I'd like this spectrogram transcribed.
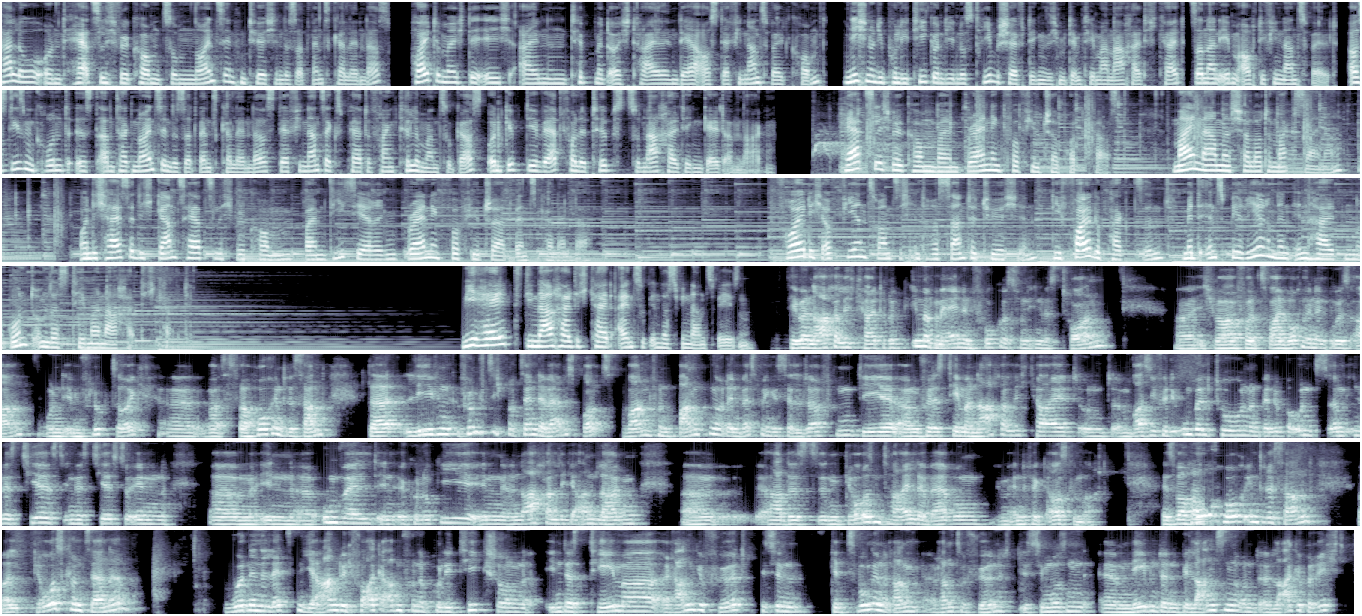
Hallo und herzlich willkommen zum 19. Türchen des Adventskalenders. Heute möchte ich einen Tipp mit euch teilen, der aus der Finanzwelt kommt. Nicht nur die Politik und die Industrie beschäftigen sich mit dem Thema Nachhaltigkeit, sondern eben auch die Finanzwelt. Aus diesem Grund ist an Tag 19 des Adventskalenders der Finanzexperte Frank Tillemann zu Gast und gibt dir wertvolle Tipps zu nachhaltigen Geldanlagen. Herzlich willkommen beim Branding for Future Podcast. Mein Name ist Charlotte Maxseiner und ich heiße dich ganz herzlich willkommen beim diesjährigen Branding for Future Adventskalender. Freue dich auf 24 interessante Türchen, die vollgepackt sind mit inspirierenden Inhalten rund um das Thema Nachhaltigkeit. Wie hält die Nachhaltigkeit Einzug in das Finanzwesen? Das Thema Nachhaltigkeit rückt immer mehr in den Fokus von Investoren. Äh, ich war vor zwei Wochen in den USA und im Flugzeug, äh, es war hochinteressant, da liefen 50 Prozent der Werbespots waren von Banken oder Investmentgesellschaften, die ähm, für das Thema Nachhaltigkeit und ähm, was sie für die Umwelt tun. Und wenn du bei uns ähm, investierst, investierst du in, in äh, Umwelt, in Ökologie, in äh, nachhaltige Anlagen, äh, hat es einen großen Teil der Werbung im Endeffekt ausgemacht. Es war hoch, hoch interessant, weil Großkonzerne wurden in den letzten Jahren durch Vorgaben von der Politik schon in das Thema rangeführt, ein bisschen gezwungen ran, ranzuführen. Sie müssen ähm, neben den Bilanzen und äh, Lagebericht,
